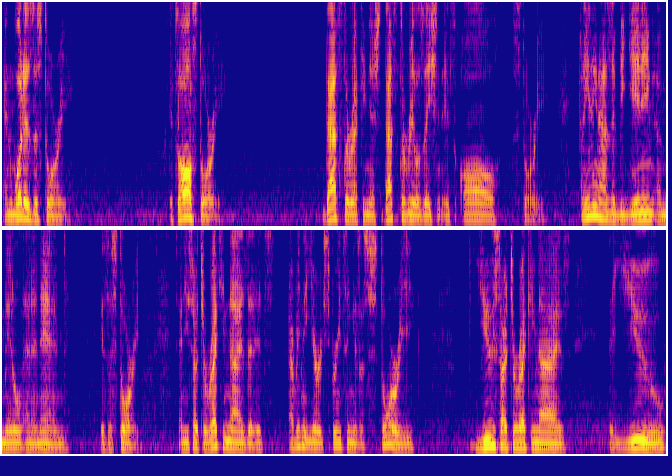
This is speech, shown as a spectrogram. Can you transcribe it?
And what is a story? It's all story. That's the recognition that's the realization. It's all story. Anything that has a beginning a middle and an end is a story. And you start to recognize that it's everything you're experiencing is a story. You start to recognize that you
